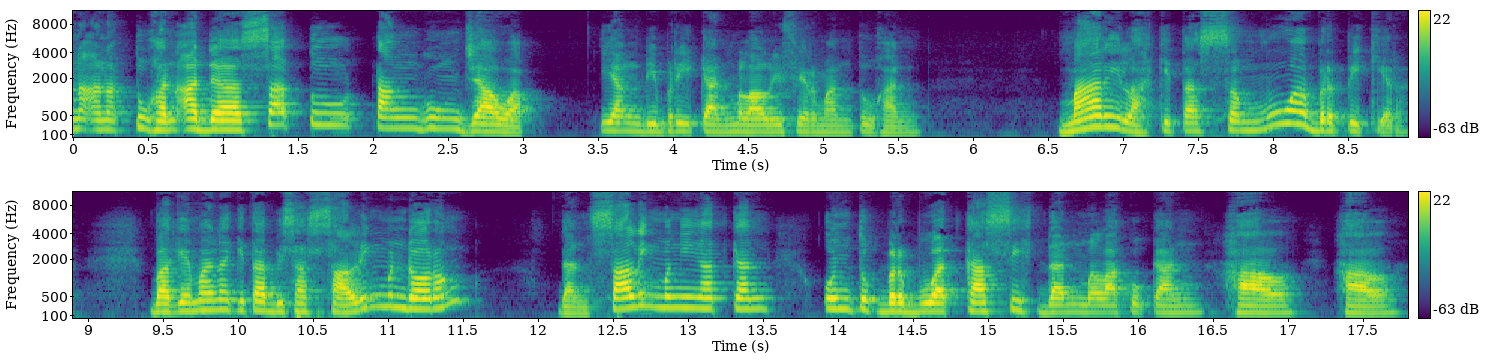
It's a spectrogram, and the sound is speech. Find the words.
anak-anak Tuhan ada satu tanggung jawab yang diberikan melalui firman Tuhan. Marilah kita semua berpikir bagaimana kita bisa saling mendorong dan saling mengingatkan untuk berbuat kasih dan melakukan hal-hal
